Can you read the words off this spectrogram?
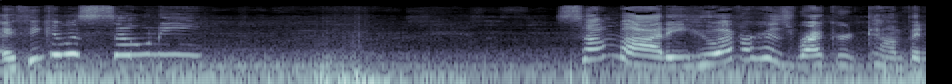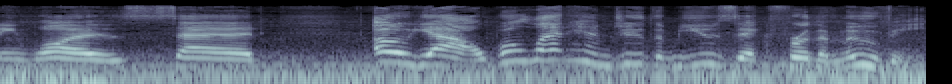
I think it was Sony. Somebody, whoever his record company was, said, Oh, yeah, we'll let him do the music for the movie.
